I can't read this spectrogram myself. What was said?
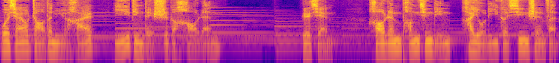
我想要找的女孩一定得是个好人。”日前，好人彭清林还有了一个新身份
